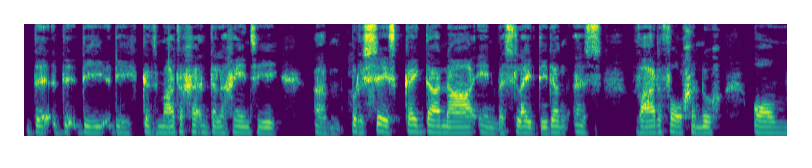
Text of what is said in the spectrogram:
die die die die kunsmatige intelligensie ehm um, proses kyk daarna en besluit die ding is waardevol genoeg om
